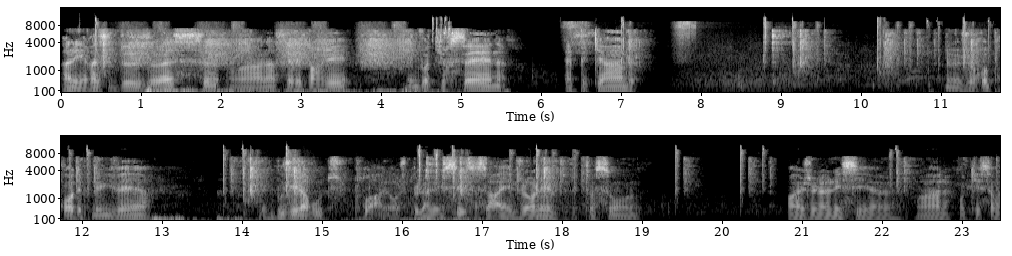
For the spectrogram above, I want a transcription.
Allez, il reste deux ES. Voilà, c'est réparé. Une voiture saine. Impeccable. Euh, Je reprends des pneus hiver. Je vais bouger la route. Non, je peux la laisser, ça sert à rien que je l'enlève de toute façon. Ouais, je vais la laisser. euh, Voilà, ok, ça va.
